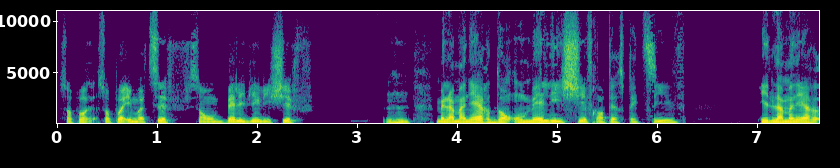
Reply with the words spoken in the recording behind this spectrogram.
sont pas sont pas émotifs sont bel et bien les chiffres. Mm-hmm. mais la manière dont on met les chiffres en perspective et de la manière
